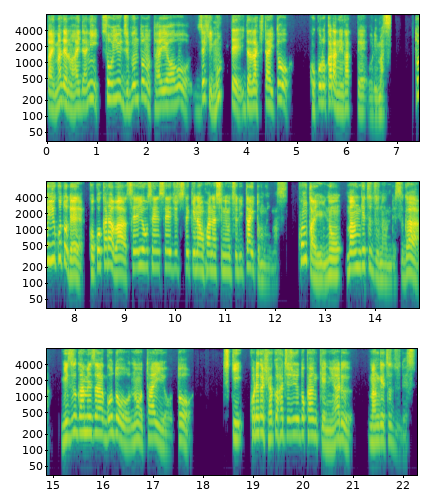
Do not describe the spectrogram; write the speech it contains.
ぱいまでの間に、そういう自分との対話をぜひ持っていただきたいと心から願っております。ということで、ここからは西洋先生術的なお話に移りたいと思います。今回の満月図なんですが、水亀座5度の太陽と月、これが180度関係にある満月図です。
